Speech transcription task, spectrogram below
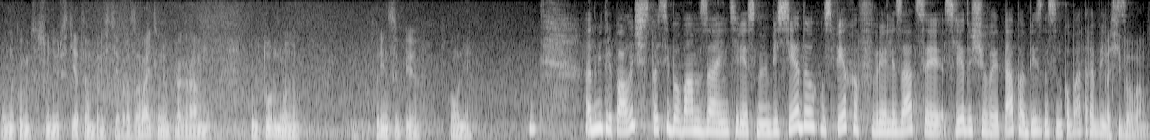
познакомиться с университетом, провести образовательную программу, культурную. В принципе, вполне. Дмитрий Павлович, спасибо вам за интересную беседу. Успехов в реализации следующего этапа бизнес-инкубатора БРИКС. Спасибо вам.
